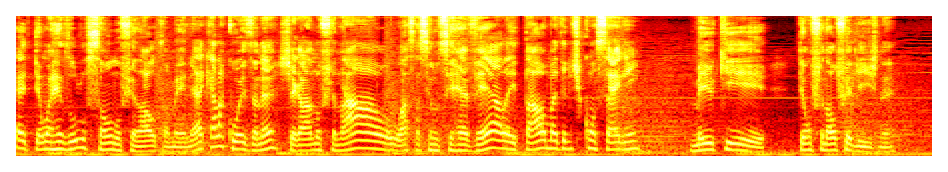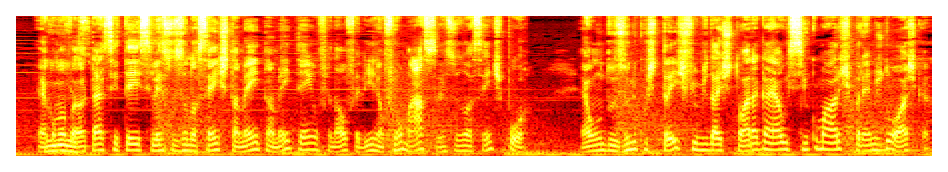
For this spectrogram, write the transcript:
É, tem uma resolução no final também, né? Aquela coisa, né? Chega lá no final, o assassino se revela e tal, mas eles conseguem meio que ter um final feliz, né? É como eu, eu até citei Silêncio dos Inocentes também, também tem um final feliz, né? Um filmaço, Silêncio dos Inocentes, pô é um dos únicos três filmes da história a ganhar os cinco maiores prêmios do Oscar.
